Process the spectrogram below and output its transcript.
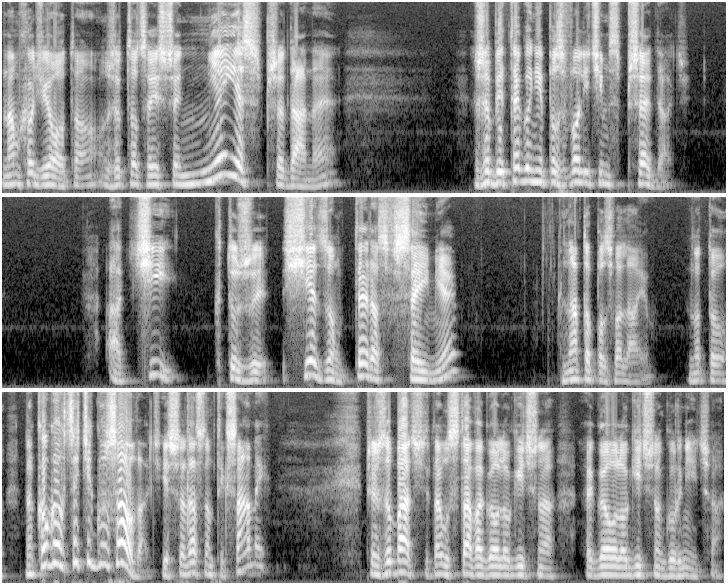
Nam chodzi o to, że to, co jeszcze nie jest sprzedane, żeby tego nie pozwolić im sprzedać. A ci, którzy siedzą teraz w Sejmie, na to pozwalają. No to na kogo chcecie głosować? Jeszcze raz na tych samych? Przecież zobaczcie, ta ustawa geologiczna, geologiczno-górnicza.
